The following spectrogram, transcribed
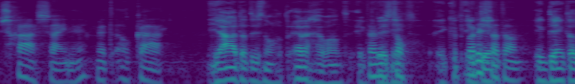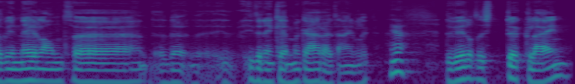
schaars zijn hè, met elkaar. Ja, dat is nog het erge, want ik Dat weet is niet. toch- ik, Wat ik is denk, dat dan? Ik denk dat we in Nederland, eh, de- de- iedereen kent elkaar uiteindelijk. Ja. De wereld is te klein.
